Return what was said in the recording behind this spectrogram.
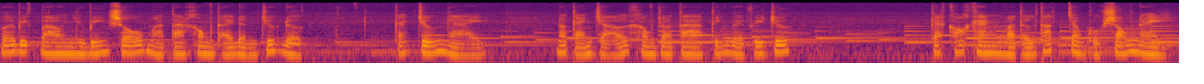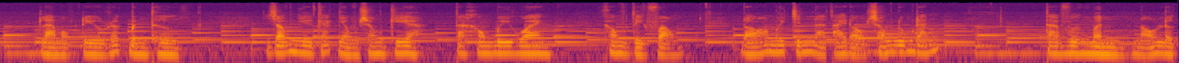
với biết bao nhiêu biến số mà ta không thể định trước được. Các chướng ngại nó cản trở không cho ta tiến về phía trước các khó khăn và thử thách trong cuộc sống này là một điều rất bình thường. Giống như các dòng sông kia, ta không bi quan, không tuyệt vọng. Đó mới chính là thái độ sống đúng đắn. Ta vươn mình, nỗ lực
